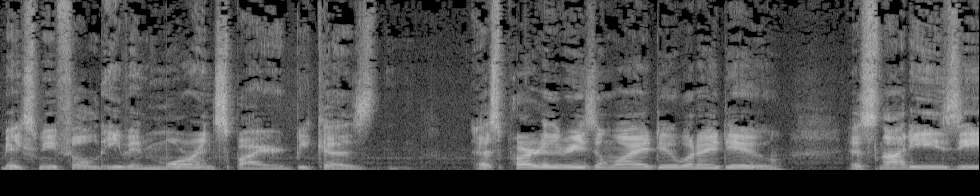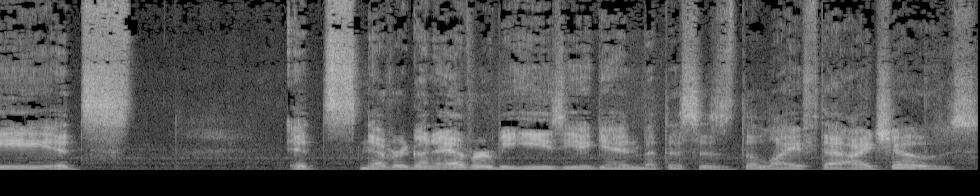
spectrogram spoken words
makes me feel even more inspired because that's part of the reason why I do what I do. It's not easy. It's it's never going to ever be easy again, but this is the life that I chose.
